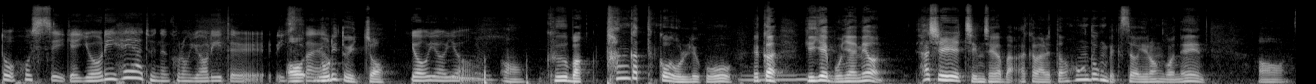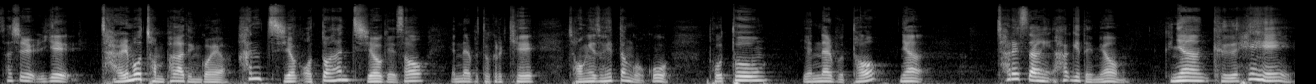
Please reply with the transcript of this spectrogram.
또 혹시 이게 요리해야 되는 그런 요리들 어, 있어요? 요리도 있죠. 요요요. 어, 그 막 탕 같은 거 올리고, 그러니까 이게 뭐냐면 사실 지금 제가 마- 아까 말했던 홍동백서 이런 거는 어, 사실 이게 잘못 전파가 된 거예요. 한 지역 어떤 한 지역에서 옛날부터 그렇게 정해서 했던 거고 보통 옛날부터 그냥 차례상 하게 되면 그냥 그 해에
